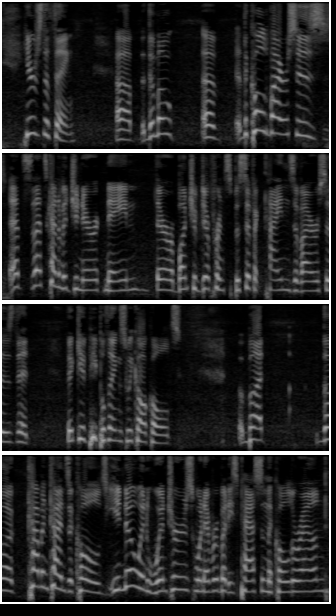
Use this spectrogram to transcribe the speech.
Here's the thing: uh, the mo, uh, the cold viruses. That's that's kind of a generic name. There are a bunch of different specific kinds of viruses that that give people things we call colds. But the common kinds of colds, you know, in winters when everybody's passing the cold around,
